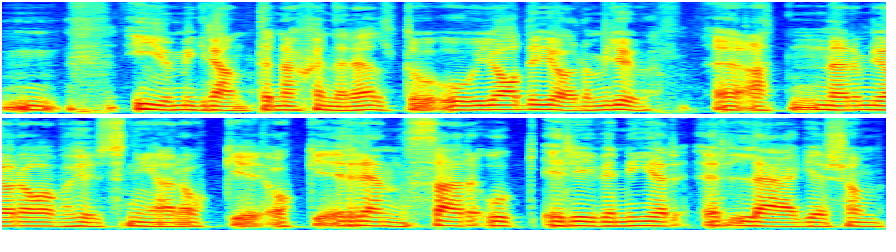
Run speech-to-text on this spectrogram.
Mm, EU-migranterna generellt och, och, ja, det gör de ju. Eh, att när de gör avhysningar och, och rensar och river ner läger som,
